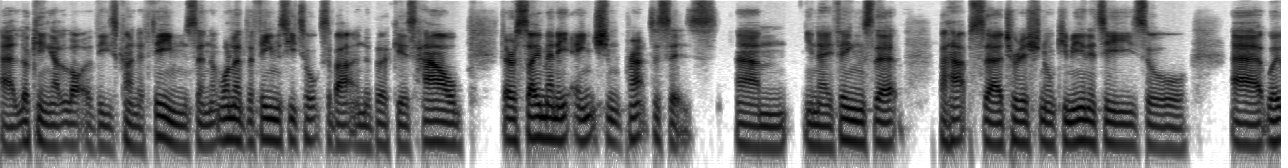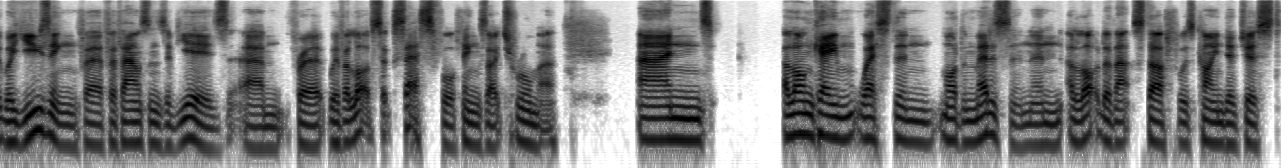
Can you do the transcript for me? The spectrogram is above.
uh, looking at a lot of these kind of themes. And one of the themes he talks about in the book is how there are so many ancient practices, um, you know, things that perhaps uh, traditional communities or uh, we're, we're, using for, for thousands of years um, for with a lot of success for things like trauma. And along came Western modern medicine, and a lot of that stuff was kind of just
